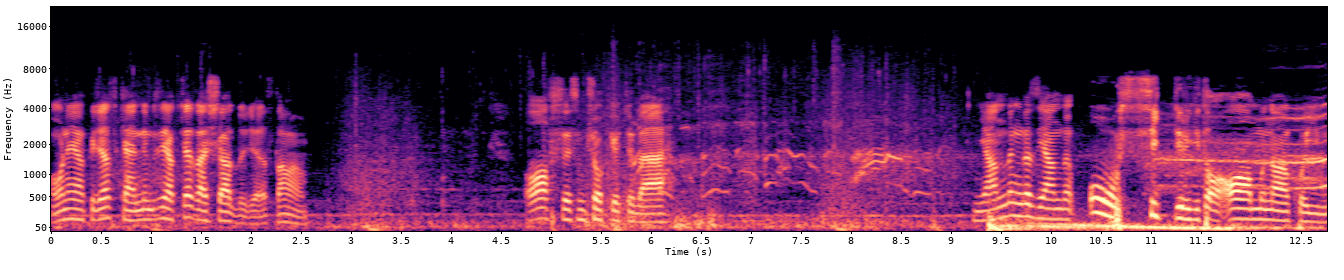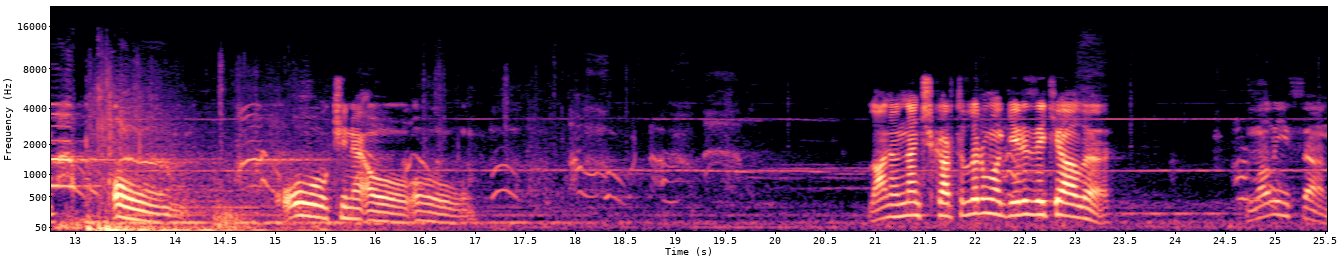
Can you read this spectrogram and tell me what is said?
Onu yakacağız, kendimizi yakacağız, aşağı atlayacağız. Tamam. Of sesim çok kötü be. Yandın kız yandın. Oo siktir git o amına koyayım. Oo. Oo kine oo oo. Lan önden çıkartılır mı geri zekalı? Mal insan.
